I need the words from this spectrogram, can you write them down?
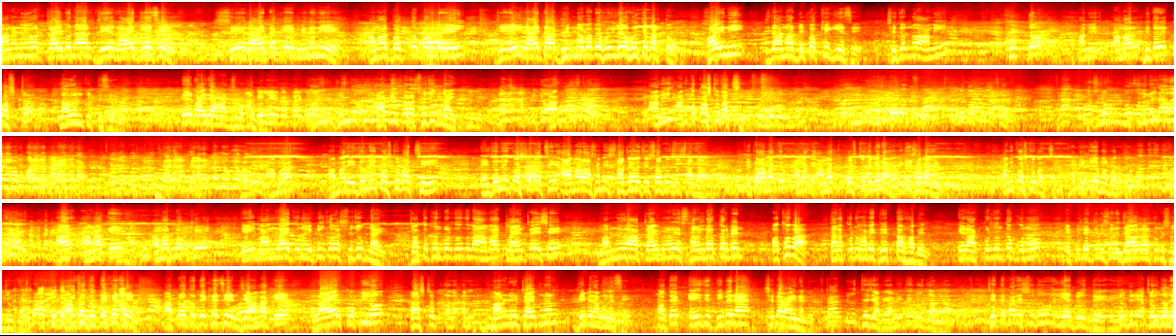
মাননীয় ট্রাইব্যুনাল যে রায় দিয়েছে সে রায়টাকে মেনে নিয়ে আমার বক্তব্য হলো এই যে এই রায়টা ভিন্নভাবে হইলেও হইতে পারত। হয়নি যেটা আমার বিপক্ষে গিয়েছে। সেজন্য আমি ক্ষুব্ধ আমি আমার ভিতরে কষ্ট লালন করতেছি আমি। এর বাইরে আমার কিছু বক্তব্য আপিল করার সুযোগ নাই। আমি আমি তো কষ্ট পাচ্ছি। আমার আমার এই জন্যই কষ্ট পাচ্ছি, এই জন্যই কষ্ট পাচ্ছি, আমার আসামির সাজা হয়েছে সর্বোচ্চ সাজা। এটা আমাকে আমাকে আমাকে কষ্ট দেবে না, এটাই স্বাভাবিক। আমি কষ্ট পাচ্ছি, এটাই আমার বক্তব্য। আর আমাকে, আমার পক্ষে এই মামলায় কোনো এপিল করার সুযোগ নাই। যতক্ষণ পর্যন্ত আমার ক্লায়েন্টরা এসে মাননীয় ট্রাইব্যুনালে সারেন্ডার করবেন, অথবা তারা কোনোভাবে গ্রেপ্তার হবেন। এর আগ পর্যন্ত কোনো এপিলের ডিভিশনে যাওয়ার আর কোনো সুযোগ নেই। আপনারা তো দেখেছেন আপনারা তো দেখেছেন যে আমাকে রায়ের কপিও রাষ্ট্র মাননীয় ট্রাইব্যুনাল দিবে না বলেছে। অতএব এই যে দিবে না সেটা আইনানুক কার বিরুদ্ধে যাবে? আমি এটি বুঝলাম না। যেতে পারে শুধু ইয়ের বিরুদ্ধে চৌধুরী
